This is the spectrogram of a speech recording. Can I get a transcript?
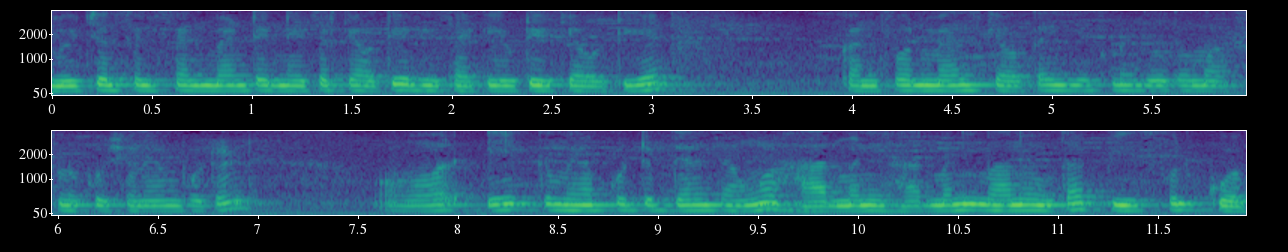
म्यूचुअल फिलफिलमेंट इन नेचर क्या होती है? रिसाइकिलिटी क्या होती है? कन्फॉर्मेंस क्या होता है? ये इसमें दो दो मार्क्स में क्वेश्चन है इम्पोर्टेंट और एक मैं आपको टिप देना चाहूँगा, हारमनी। हारमनी माने होता है पीसफुल को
